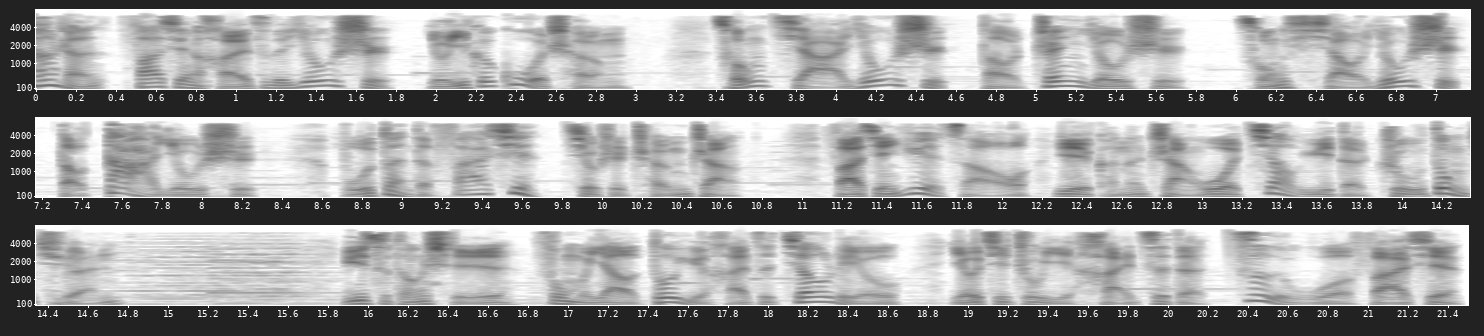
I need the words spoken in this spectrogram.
当然，发现孩子的优势有一个过程，从假优势到真优势，从小优势到大优势，不断的发现就是成长。发现越早，越可能掌握教育的主动权。与此同时，父母要多与孩子交流，尤其注意孩子的自我发现。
